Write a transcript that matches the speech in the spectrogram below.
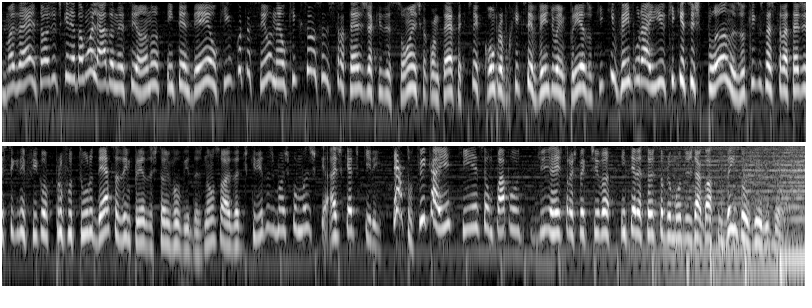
Mas é, então a gente queria dar uma olhada nesse ano, entender o que aconteceu, né? O que, que são essas estratégias de aquisições que acontecem. Você compra, por que, que você vende uma empresa, o que, que vem por aí, o que, que esses planos, o que, que essas estratégias significam pro futuro dessas empresas que estão envolvidas. Não só as adquiridas, mas como as que, as que adquirem. Certo? Fica aí que esse é um papo de retrospectiva interessante sobre o mundo dos negócios em 2021.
